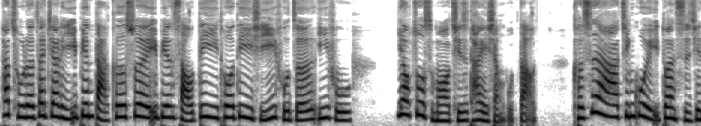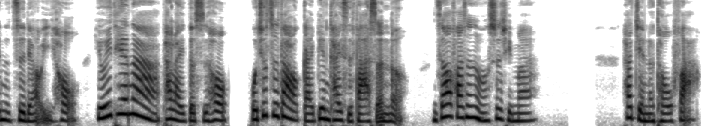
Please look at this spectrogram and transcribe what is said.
他除了在家里一边打瞌睡，一边扫地、拖地、洗衣服、折衣服，要做什么，其实他也想不到。可是啊，经过一段时间的治疗以后，有一天啊，他来的时候，我就知道改变开始发生了。你知道发生什么事情吗？他剪了头发，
